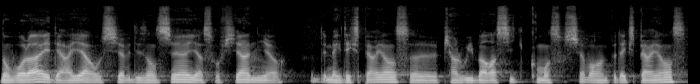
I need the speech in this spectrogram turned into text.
donc voilà. Et derrière aussi avec des anciens, il y a Sofiane, il y a des mecs d'expérience, Pierre-Louis Barassi qui commence aussi à avoir un peu d'expérience.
